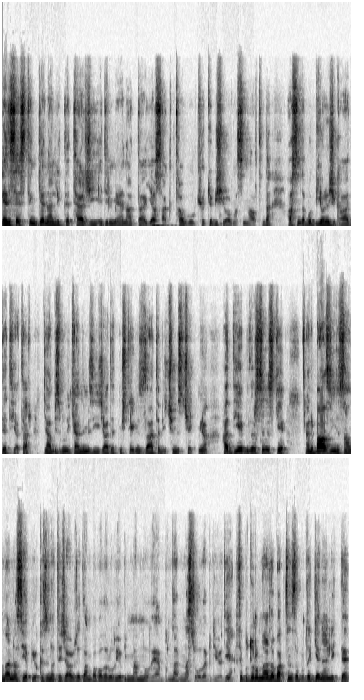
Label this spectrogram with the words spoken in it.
ensestin genellikle tercih edilmeyen hatta yasak, tabu, kötü bir şey olmasının altında aslında bu biyolojik adet yatar. Yani biz bunu kendimiz icat etmiş değiliz. Zaten içimiz çekmiyor. Ha diyebilirsiniz ki hani bazı insanlar nasıl yapıyor? Kızına tecavüz eden babalar oluyor bilmem ne oluyor. Yani bunlar nasıl olabiliyor diye. İşte bu durumlarda baktığınızda burada genellikle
